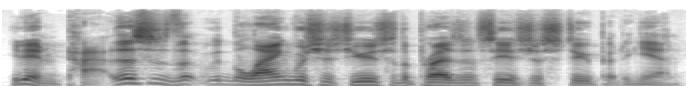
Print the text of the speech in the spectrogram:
He didn't pass. This is the, the language that's used for the presidency is just stupid again.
